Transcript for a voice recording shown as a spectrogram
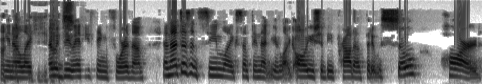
You know, like yes. I would do anything for them. And that doesn't seem like something that you're like, oh, you should be proud of, but it was so hard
